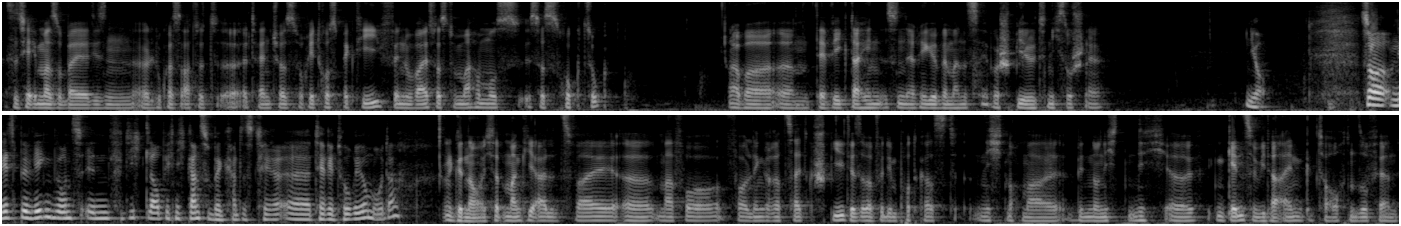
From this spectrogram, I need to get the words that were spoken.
es ist ja immer so bei diesen äh, LucasArts äh, Adventures so retrospektiv. Wenn du weißt, was du machen musst, ist das ruckzuck. Aber ähm, der Weg dahin ist in der Regel, wenn man es selber spielt, nicht so schnell. Ja, so, und jetzt bewegen wir uns in für dich, glaube ich, nicht ganz so bekanntes Ter äh, Territorium, oder? Genau, ich habe Monkey Island 2 äh, mal vor, vor längerer Zeit gespielt, jetzt aber für den Podcast nicht nochmal, bin noch nicht, nicht äh, in Gänze wieder eingetaucht. Insofern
